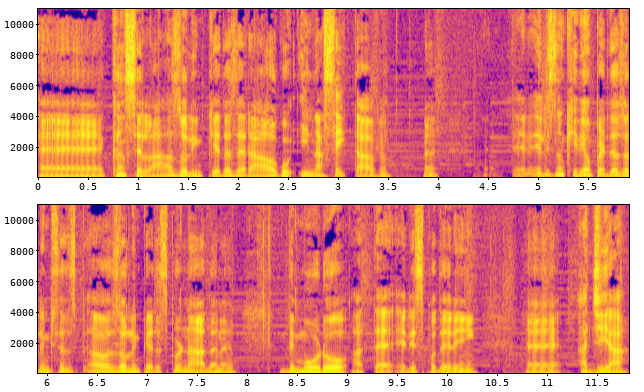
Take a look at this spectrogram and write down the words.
é, cancelar as Olimpíadas era algo inaceitável, né? Eles não queriam perder as Olimpíadas, as Olimpíadas por nada, né? Demorou até eles poderem é, adiar.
